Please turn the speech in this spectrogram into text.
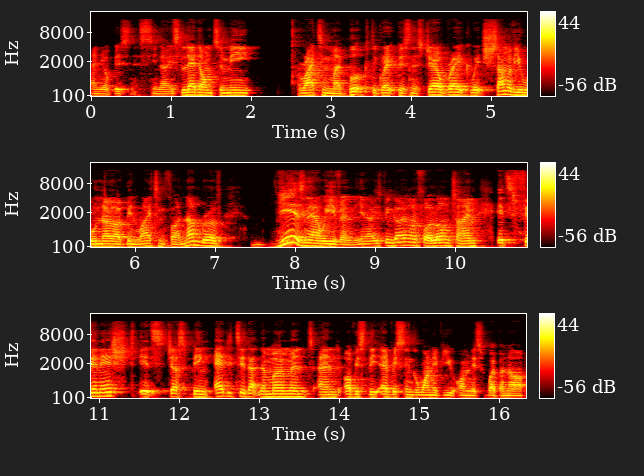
and your business. You know, it's led on to me writing my book, The Great Business Jailbreak, which some of you will know I've been writing for a number of years now even you know it's been going on for a long time. It's finished. It's just being edited at the moment. And obviously every single one of you on this webinar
